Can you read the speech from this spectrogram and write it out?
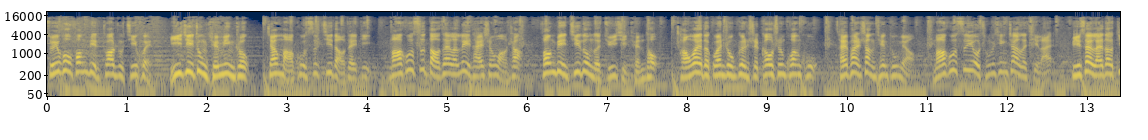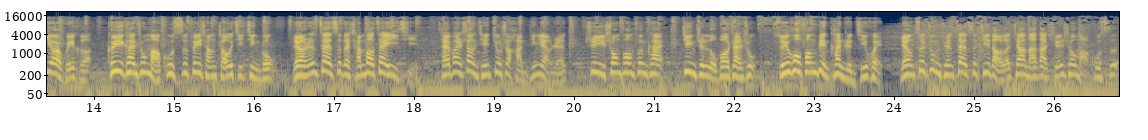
随后方便抓住机会，一记重拳命中，将马库斯击倒在地。马库斯倒在了擂台绳网上，方便激动的举起拳头。场外的观众更是高声欢呼，裁判上前读秒，马库斯又重新站了起来。比赛来到第二回合，可以看出马库斯非常着急进攻，两人再次的缠抱在一起。裁判上前就是喊停两人，示意双方分开，禁止搂抱战术。随后方便看准机会，两次重拳再次击倒了加拿大选手马库斯。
